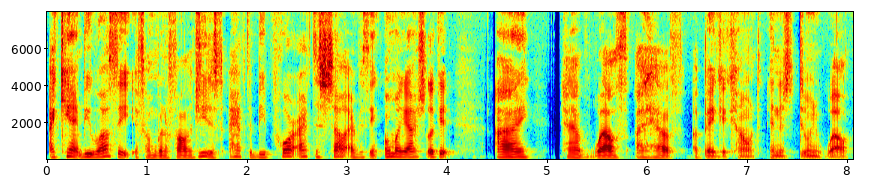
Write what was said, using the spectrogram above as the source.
I can't be wealthy if I'm gonna follow Jesus. I have to be poor, I have to sell everything. Oh my gosh, look at I have wealth, I have a bank account and it's doing well.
